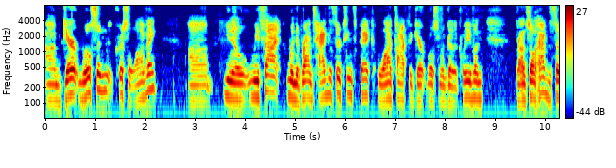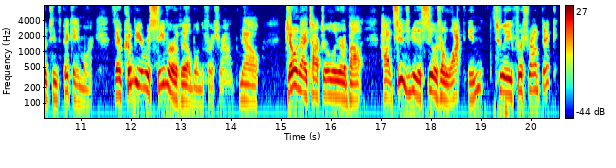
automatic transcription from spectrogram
Um, Garrett Wilson, Chris Olave. Um, you know, we thought when the Browns had the 13th pick, a lot of talk that Garrett Wilson would go to Cleveland. Browns don't have the 13th pick anymore. There could be a receiver available in the first round. Now, Joe and I talked earlier about how it seems to be the Steelers are locked in to a first round pick.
